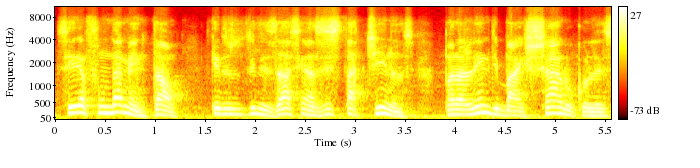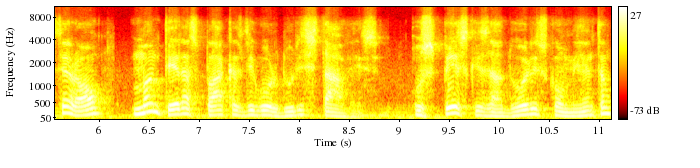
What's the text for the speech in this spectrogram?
seria fundamental que eles utilizassem as estatinas para, além de baixar o colesterol, manter as placas de gordura estáveis. Os pesquisadores comentam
